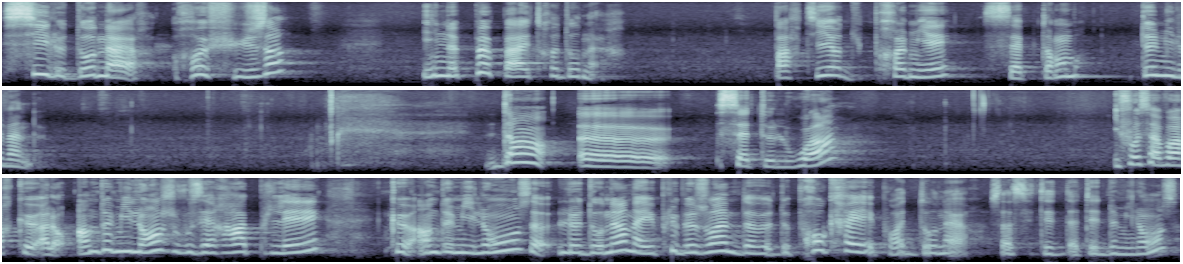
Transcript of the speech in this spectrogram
Si le donneur refuse, il ne peut pas être donneur à partir du 1er septembre 2022. Dans euh, cette loi, il faut savoir que, alors en 2011, je vous ai rappelé qu'en 2011, le donneur n'avait plus besoin de, procréer pour être donneur. Ça, c'était daté de 2011.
